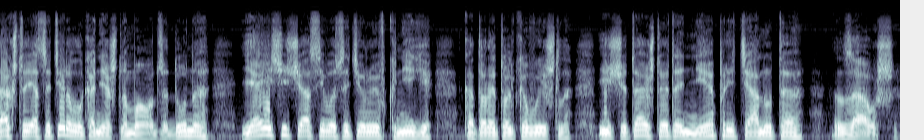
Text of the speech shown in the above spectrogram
так что я цитировал, конечно, Мао Цзэдуна, я и сейчас его цитирую в книге, которая только вышла, и считаю, что это не притянуто за уши.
